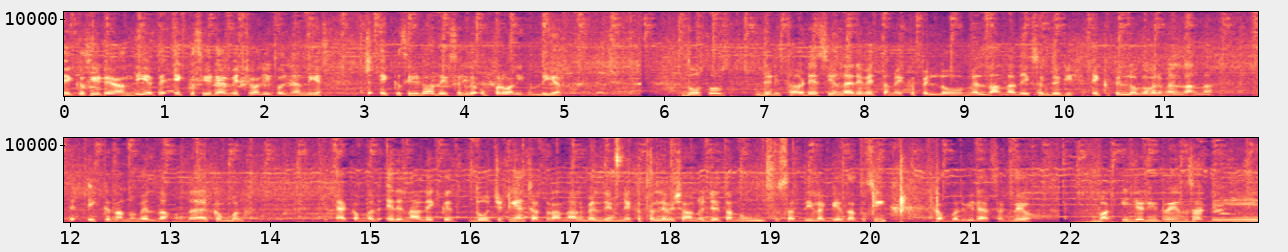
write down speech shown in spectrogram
ਇੱਕ ਸੀਟ ਇਹ ਹੁੰਦੀ ਹੈ ਤੇ ਇੱਕ ਸੀਟ ਇਹ ਵਿੱਚ ਵਾਲੀ ਖੁੱਲ ਜਾਂਦੀ ਹੈ ਤੇ ਇੱਕ ਸੀਟ ਉਹ ਦੇਖ ਸਕਦੇ ਹੋ ਉੱਪਰ ਵਾਲੀ ਹੁੰਦੀ ਹੈ। ਦੋਸਤੋ, ਜਿਹੜੀ ਥਰਡ ਏਸੀ ਹੁੰਦਾ, ਇਹਦੇ ਵਿੱਚ ਤੁਹਾਨੂੰ ਇੱਕ ਪਿੱਲੋ ਮਿਲਦਾ ਹੁੰਦਾ, ਦੇਖ ਸਕਦੇ ਹੋ ਕਿ ਇੱਕ ਪਿੱਲੋ ਕਵਰ ਮਿਲਦਾ ਹੁੰਦਾ। ਤੇ ਇੱਕ ਤੁਹਾਨੂੰ ਮਿਲਦਾ ਹੁੰਦਾ ਹੈ ਕੰਬਲ। ਇਹ ਕੰਬਲ ਇਹਦੇ ਨਾਲ ਇੱਕ ਦੋ ਚਿੱਟੀਆਂ ਚਾਦਰਾਂ ਨਾਲ ਮਿਲਦੀਆਂ ਹੁੰਦੀਆਂ ਇੱਕ ਥੱਲੇ ਵਿਛਾਉਣ ਨੂੰ, ਜੇ ਤੁਹਾਨੂੰ ਸਰਦੀ ਲੱਗੇ ਤਾਂ ਤੁਸੀਂ ਕੰਬਲ ਵੀ ਲੈ ਸਕਦੇ ਹੋ। ਬਾਕੀ ਜਿਹੜੀ ਟ੍ਰੇਨ ਸਾਡੀ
